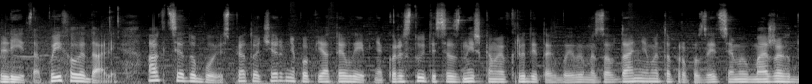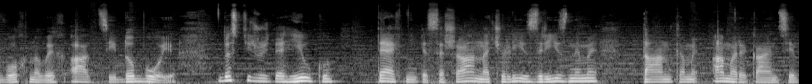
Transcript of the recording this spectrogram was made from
літа. Поїхали далі. Акція до бою з 5 червня по 5 липня. Користуйтеся знижками в кредитах, бойовими завданнями та пропозиціями в межах двох нових акцій до бою. Досліджуйте гілку техніки США на чолі з різними танками американців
